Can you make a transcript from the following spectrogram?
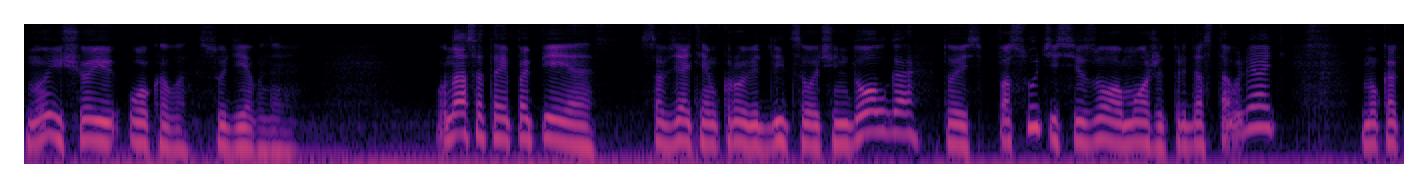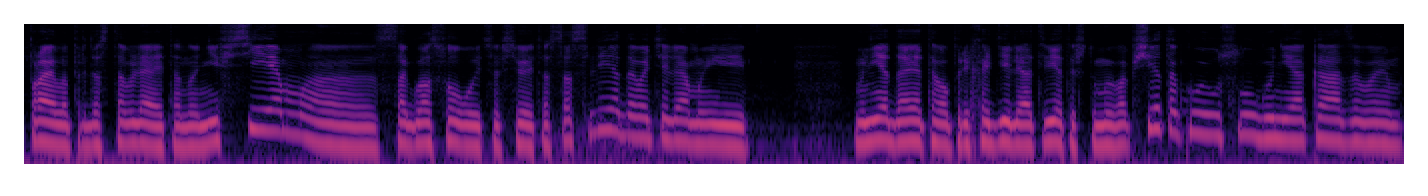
но еще и около судебная. У нас эта эпопея со взятием крови длится очень долго, то есть по сути СИЗО может предоставлять, но как правило предоставляет оно не всем, э, согласовывается все это со следователем и мне до этого приходили ответы, что мы вообще такую услугу не оказываем.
